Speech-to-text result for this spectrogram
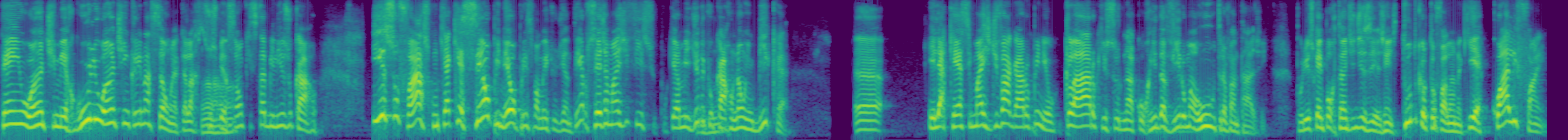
tem o anti-mergulho, anti-inclinação, é aquela suspensão que estabiliza o carro. Isso faz com que aquecer o pneu, principalmente o dianteiro, seja mais difícil, porque à medida uhum. que o uhum. carro não embica, uh, ele aquece mais devagar o pneu. Claro que isso na corrida vira uma ultra vantagem. Por isso que é importante dizer, gente, tudo que eu estou falando aqui é qualifying.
